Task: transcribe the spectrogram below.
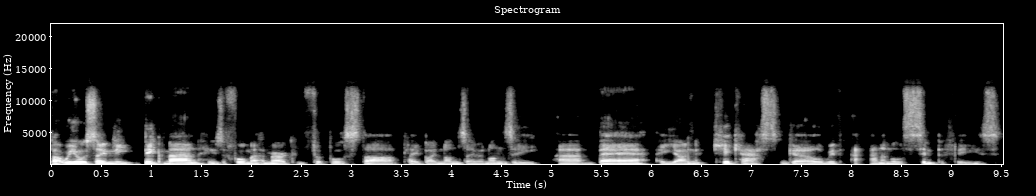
But we also meet Big Man, who's a former American football star, played by Nonso Anozie. Uh, Bear, a young kick ass girl with animal sympathies,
